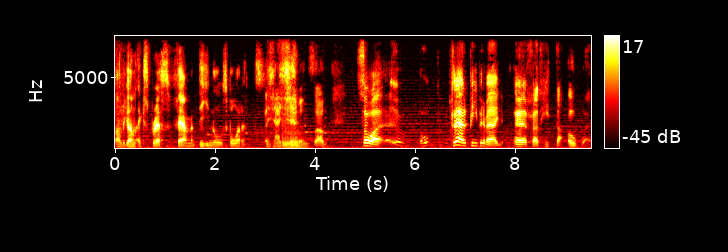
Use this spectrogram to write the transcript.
Undergun Express 5, Dino-spåret. Jajamensan. Så eh, Claire piper iväg eh, för att hitta Owen.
